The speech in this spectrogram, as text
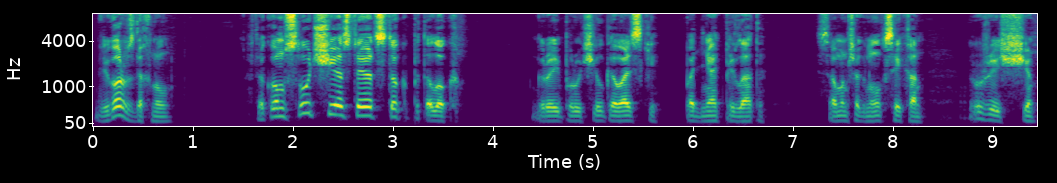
Вигор вздохнул. В таком случае остается только потолок. Грей поручил Ковальски поднять прилата. Сам он шагнул к Сейхан. — Дружище,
